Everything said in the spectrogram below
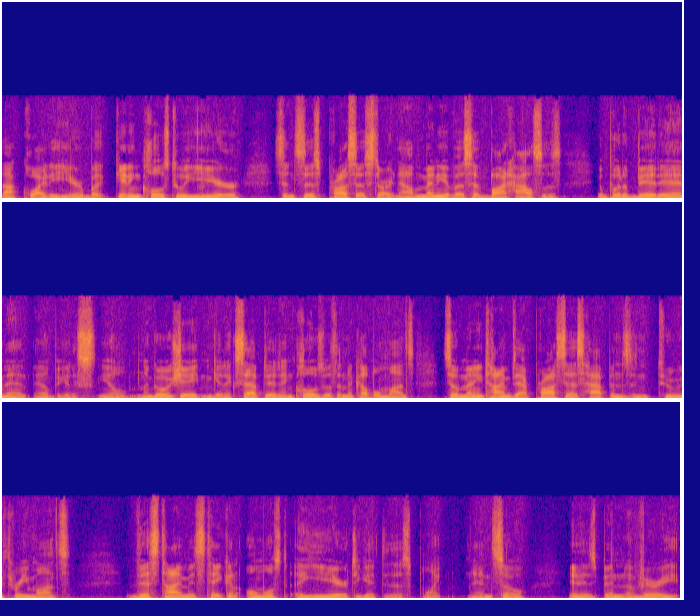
not quite a year, but getting close to a year since this process started. Now, many of us have bought houses. You'll put a bid in and it'll be you know negotiate and get accepted and close within a couple months. So many times that process happens in two three months. This time it's taken almost a year to get to this point, and so it has been a very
